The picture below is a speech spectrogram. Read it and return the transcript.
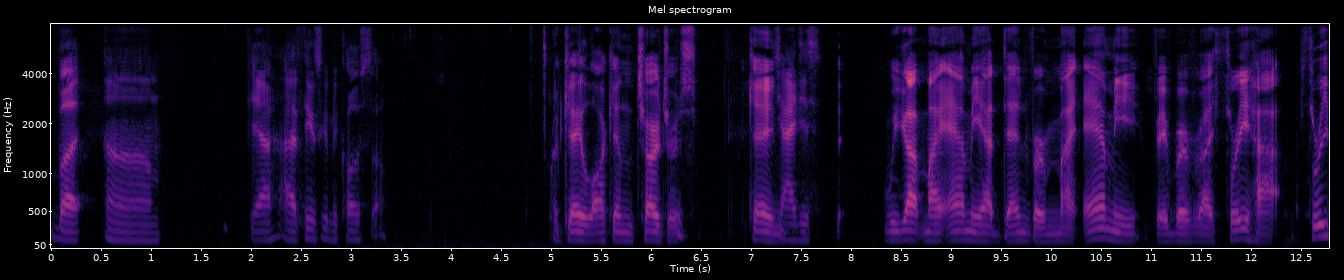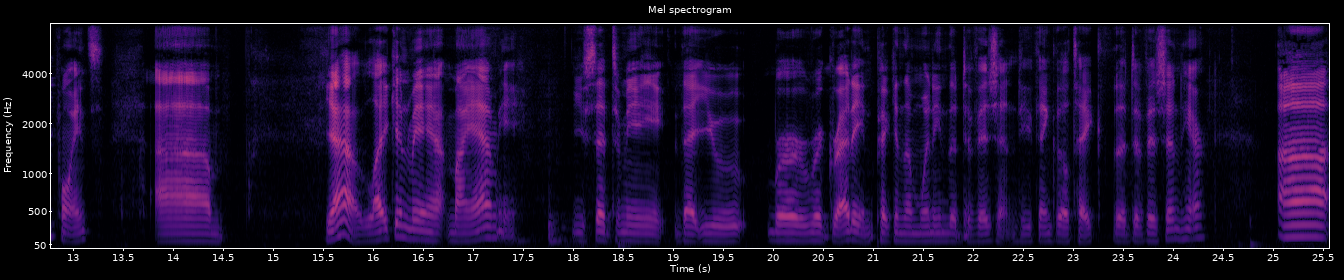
But um, yeah, I think it's gonna be close though. Okay, lock in Chargers. Okay, Yeah, I just we got Miami at Denver. Miami favored by three ha- three points. Um, yeah, liking me at Miami. You said to me that you were regretting picking them winning the division. Do you think they'll take the division here? uh,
